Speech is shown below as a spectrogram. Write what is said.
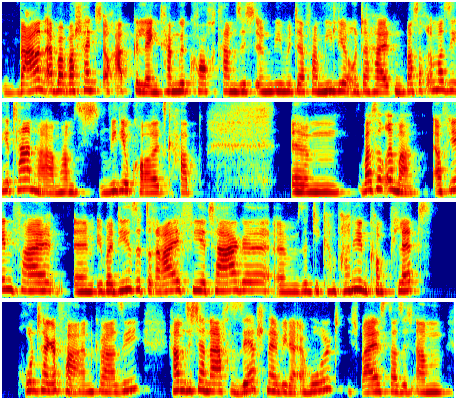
waren aber wahrscheinlich auch abgelenkt, haben gekocht, haben sich irgendwie mit der Familie unterhalten, was auch immer sie getan haben, haben sich Videocalls gehabt, ähm, was auch immer. Auf jeden Fall ähm, über diese drei, vier Tage ähm, sind die Kampagnen komplett runtergefahren quasi, haben sich danach sehr schnell wieder erholt. Ich weiß, dass ich am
